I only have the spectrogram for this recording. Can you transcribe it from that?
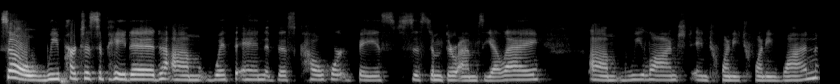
So we participated um, within this cohort-based system through MCLA. we launched in 2021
